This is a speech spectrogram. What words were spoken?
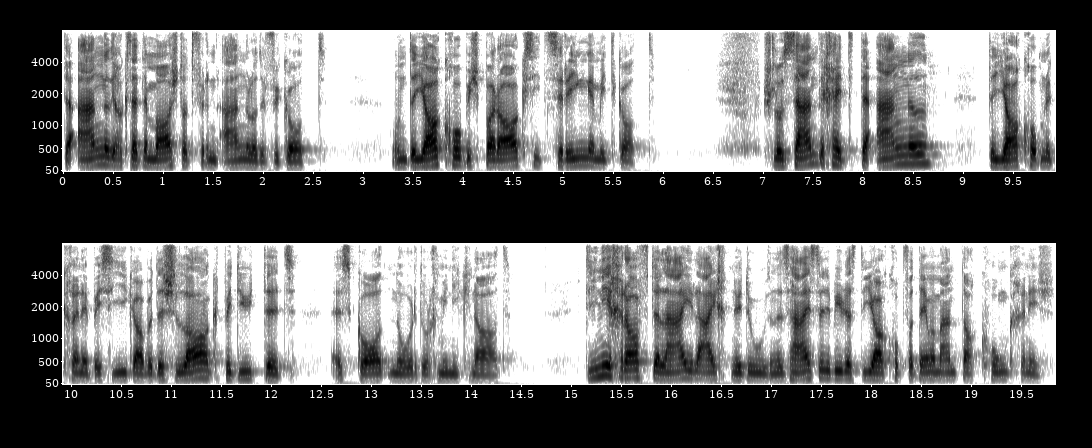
Der Engel, ich habe gesagt, der Mann steht für einen Engel oder für Gott. Und der Jakob ist parat zu ringen mit Gott. Schlussendlich hat der Engel den Jakob nicht besiegen aber der Schlag bedeutet, es geht nur durch meine Gnade. Deine Kraft allein reicht nicht aus. Und das heißt in der Bibel, dass der Jakob von dem Moment an gekunken ist.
